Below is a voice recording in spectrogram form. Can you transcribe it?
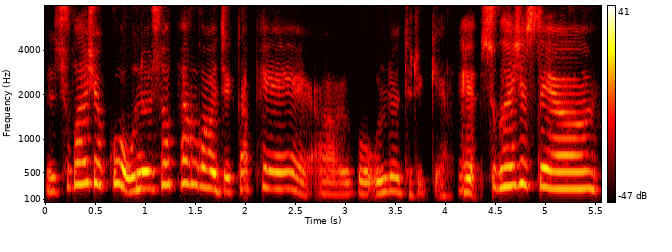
네, 수고하셨고 오늘 수업한 거 이제 카페에 어, 이거 올려드릴게요. 네, 수고하셨어요.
